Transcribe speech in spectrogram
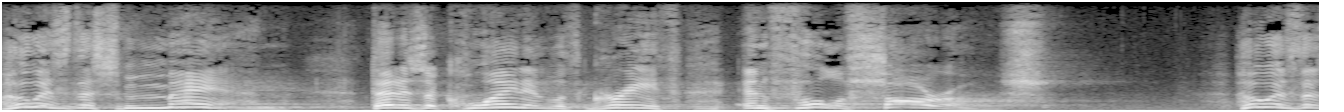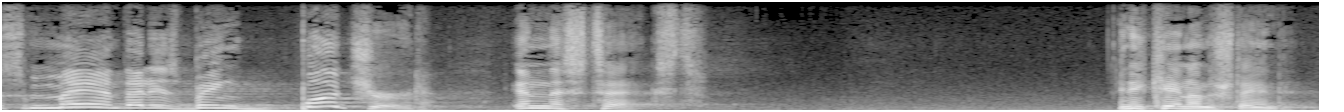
Who is this man that is acquainted with grief and full of sorrows? Who is this man that is being butchered in this text? And he can't understand it.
